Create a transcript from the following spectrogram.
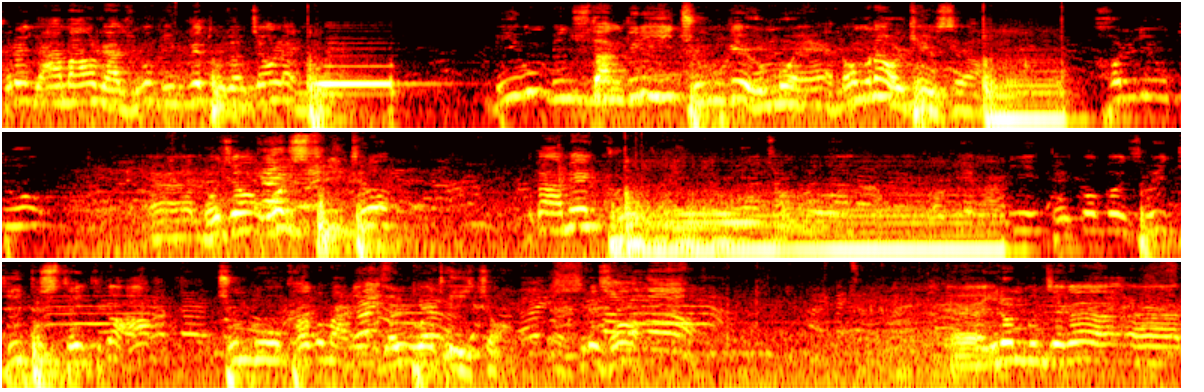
그런 야망을 가지고 미국에 도전장을 낸 거예요. 미국 민주당들이 이 중국의 음모에 너무나 얽혀 있어요. 헐리우드, 어, 뭐죠? 월스트리트, 그 다음에 그 소위 딥 스테이트가 중국하고 많이 연루가 돼 있죠. 예, 그래서 에, 이런 문제가 어,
